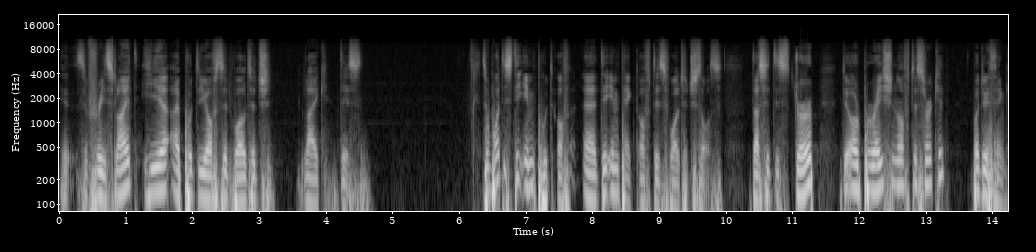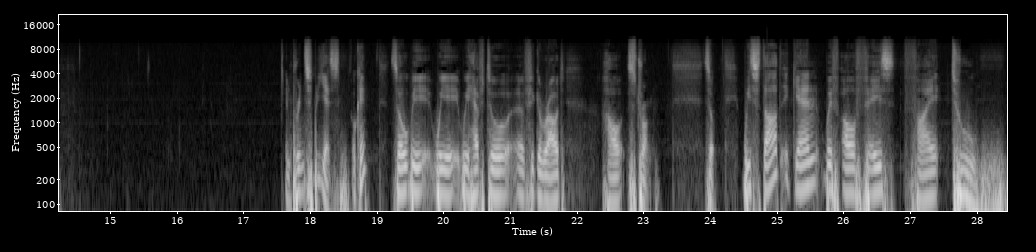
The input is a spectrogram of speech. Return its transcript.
it's a free slide. Here I put the offset voltage like this. So what is the input of uh, the impact of this voltage source? Does it disturb the operation of the circuit? What do you think? In principle, yes. Okay, so we we we have to uh, figure out how strong. So we start again with our phase phi two.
